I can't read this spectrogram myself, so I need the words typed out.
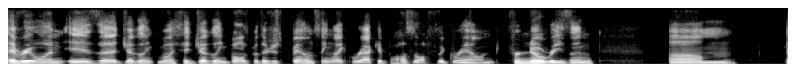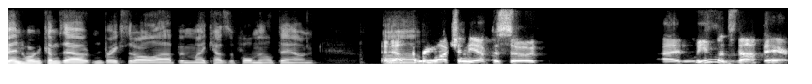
Everyone is uh, juggling. Well, I say juggling balls, but they're just bouncing like racquetballs off the ground for no reason. Um, Ben Horne comes out and breaks it all up, and Mike has a full meltdown. And now after rewatching the episode, uh, Leland's not there.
